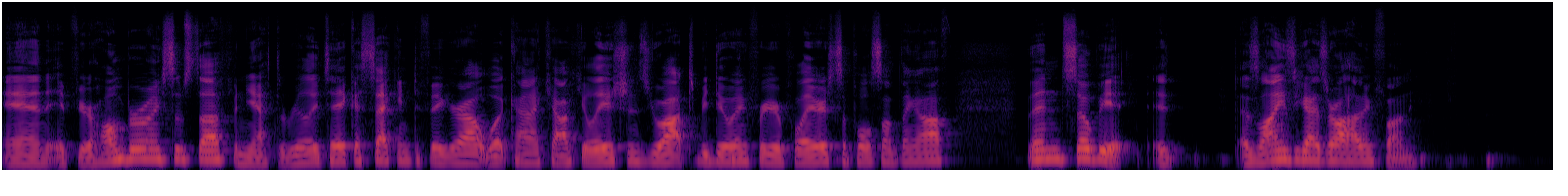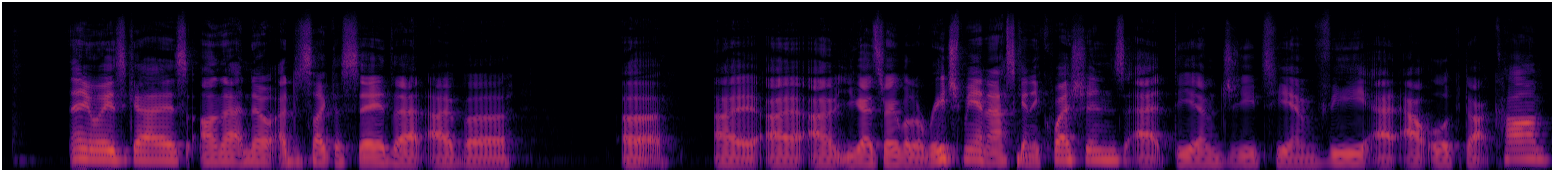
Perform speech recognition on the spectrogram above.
And if you're homebrewing some stuff and you have to really take a second to figure out what kind of calculations you ought to be doing for your players to pull something off, then so be it. it as long as you guys are all having fun. Anyways, guys, on that note, I'd just like to say that I've uh uh I, I, I, you guys are able to reach me and ask any questions at dmgtmv at outlook.com.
